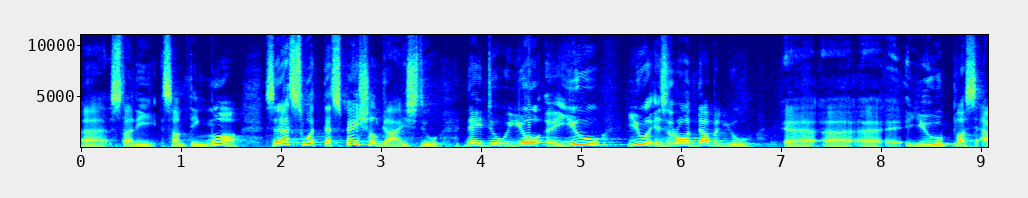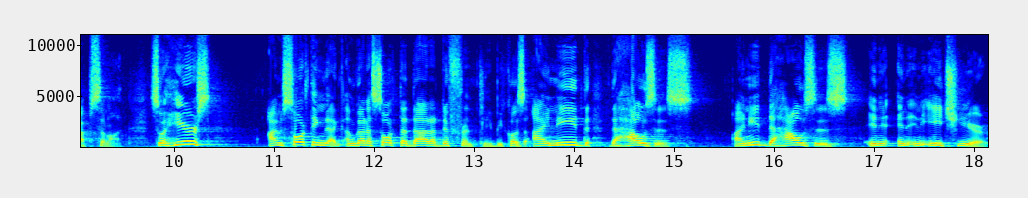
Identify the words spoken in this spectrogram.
uh, study something more. So that's what the spatial guys do. They do U, uh, U, U is rho W uh, uh, uh U plus epsilon. So here's, I'm sorting, that, I'm going to sort the data differently because I need the houses. I need the houses in, in, in each year.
